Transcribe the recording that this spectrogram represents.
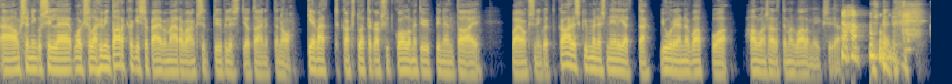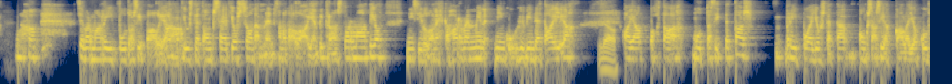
Ää, onko se niin kuin sille, voiko se olla hyvin tarkkakin se päivämäärä vai onko se tyypillisesti jotain, että no kevät 2023 tyyppinen tai – vai onko se niin kuin, että 24. juuri ennen vappua haluan saada tämän valmiiksi? Ja... no, se varmaan riippuu tosi paljon. Just, että onko se, että jos se on tämmöinen sanotaan laajempi transformaatio, niin silloin ehkä harvemmin niin kuin hyvin detailia Jaa. ajankohtaa, mutta sitten taas riippuen just, että onko asiakkaalla joku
